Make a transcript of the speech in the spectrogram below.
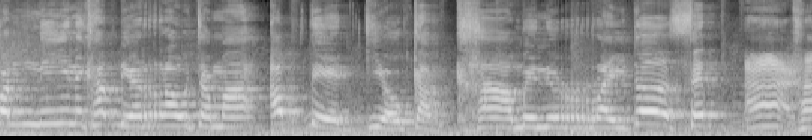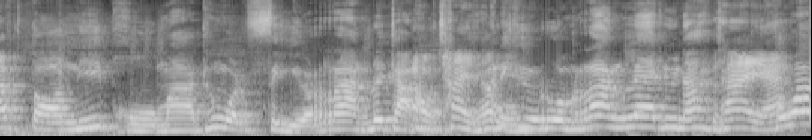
วันนี้นะครับเดี๋ยวเราจะมาอัปเดตเกี่ยวกับคาเมนไรเดอร์เซตอ่าครับ ตอนนี้โผล่มาทั้งหมด 4 ร่างด้วยกันอ้าวใช่ครับอันี้ผมคือรวมร่างแรกด้วยนะ ใช่ฮะเพราะว่า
